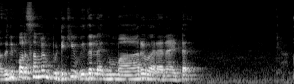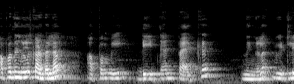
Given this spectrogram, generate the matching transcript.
അതിന് കുറച്ച് സമയം പിടിക്കും ഇതെല്ലാം അങ്ങ് മാറി വരാനായിട്ട്. അപ്പം നിങ്ങൾ കണ്ടല്ലോ അപ്പം ഈ ഡീ ടാൻ പാക്ക് നിങ്ങൾ വീട്ടിൽ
